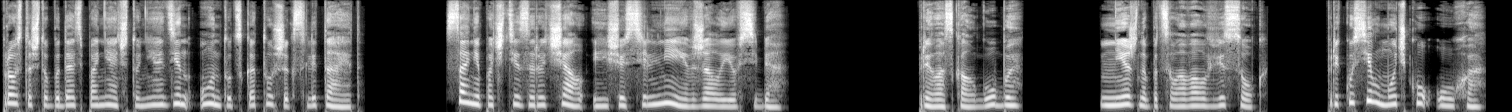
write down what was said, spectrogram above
просто чтобы дать понять, что ни один он тут с катушек слетает. Саня почти зарычал и еще сильнее вжал ее в себя. Приласкал губы, нежно поцеловал в висок, прикусил мочку уха,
